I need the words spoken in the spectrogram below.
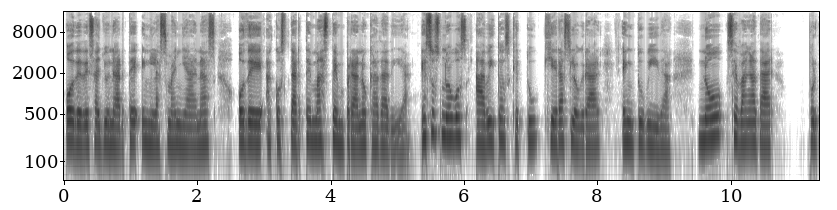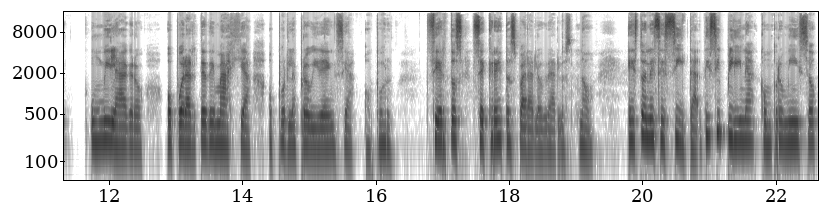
o de desayunarte en las mañanas o de acostarte más temprano cada día. Esos nuevos hábitos que tú quieras lograr en tu vida no se van a dar por un milagro o por arte de magia o por la providencia o por ciertos secretos para lograrlos. No, esto necesita disciplina, compromiso,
